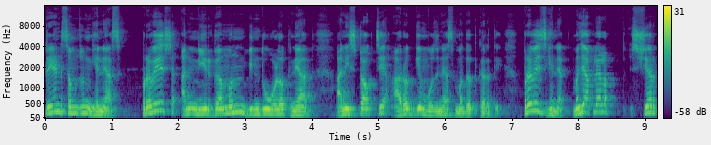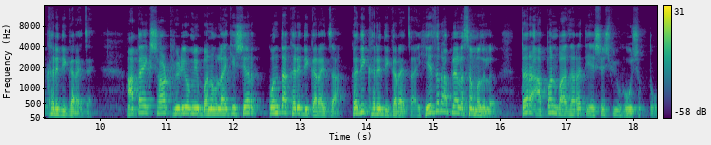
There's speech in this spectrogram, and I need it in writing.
ट्रेंड समजून घेण्यास प्रवेश आणि निर्गमन बिंदू ओळखण्यात आणि स्टॉकचे आरोग्य मोजण्यास मदत करते. प्रवेश घेण्यात म्हणजे आपल्याला शेअर खरेदी करायचा आहे आता एक शॉर्ट व्हिडिओ मी बनवला आहे की शेअर कोणता खरेदी करायचा कधी खरेदी करायचा हे जर आपल्याला समजलं तर आपण बाजारात यशस्वी होऊ शकतो.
